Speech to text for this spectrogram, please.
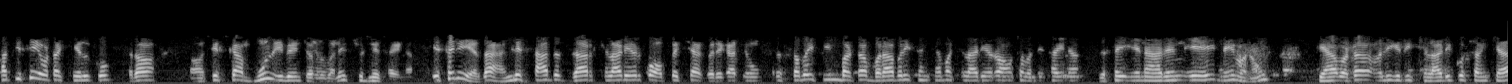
छत्तिसैवटा खेलको र त्यसका मूल इभेन्टहरू भने छुट्ने छैन। यसरी हेर्दा हामीले सात हजार खेलाडीहरूको अपेक्षा गरेका थियौँ र सबै टिमबाट बराबरी सङ्ख्यामा खेलाडीहरू आउँछ भन्ने छैन। जस्तै एनआरएनए नै भनौँ त्यहाँबाट अलिकति खेलाडीको सङ्ख्या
